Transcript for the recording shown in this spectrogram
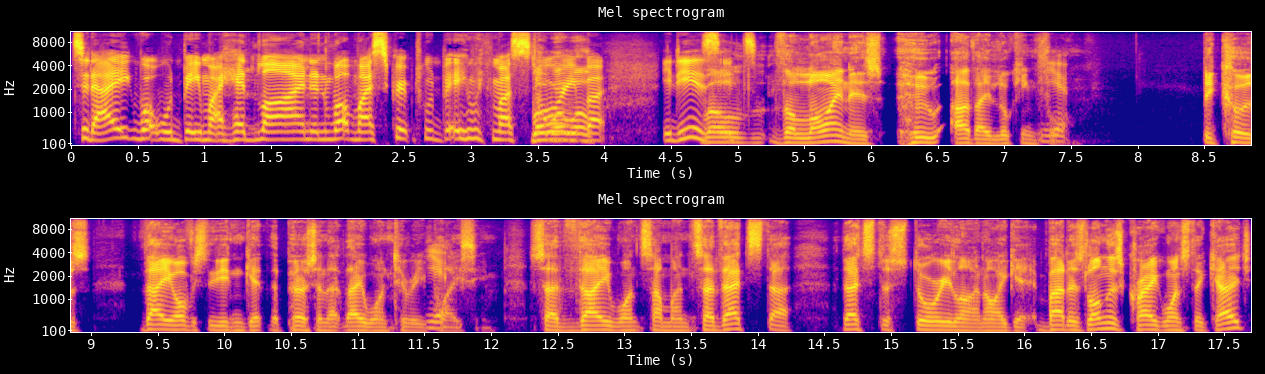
today, what would be my headline and what my script would be with my well, story. well. but it is. Well, it's, the line is, who are they looking for? Yeah. Because they obviously didn't get the person that they want to replace him. So they want someone. So that's the that's the storyline I get. But as long as Craig wants to coach,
